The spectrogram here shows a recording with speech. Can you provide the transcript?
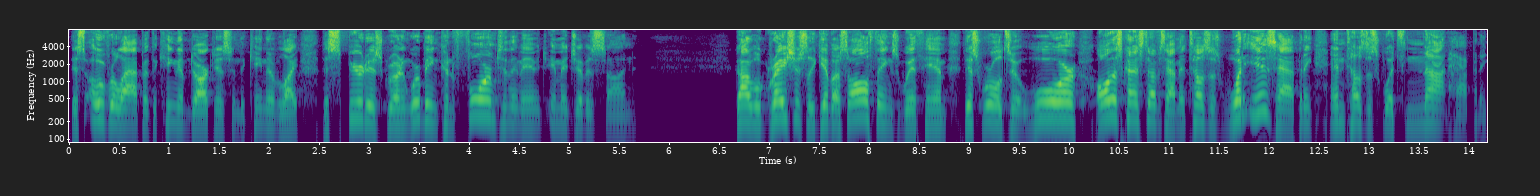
This overlap of the kingdom of darkness and the kingdom of light. The Spirit is growing. We're being conformed to the image of His Son. God will graciously give us all things with Him. This world's at war. All this kind of stuff is happening. It tells us what is happening and tells us what's not happening.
